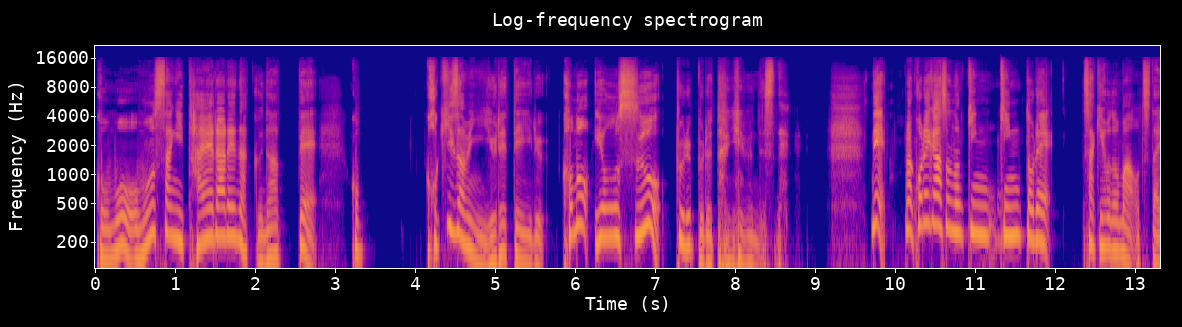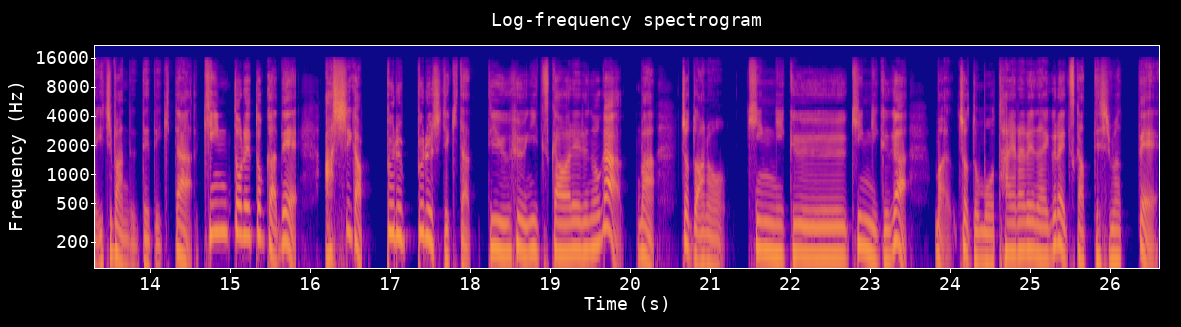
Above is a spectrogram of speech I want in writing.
こうもう重さに耐えられなくなって、こう、小刻みに揺れている。この様子をプルプルと言うんですね。で、まあこれがその筋、筋トレ先ほどまあお伝え一番で出てきた筋トレとかで足がプルプルしてきたっていう風に使われるのが、まあちょっとあの筋肉、筋肉がまあちょっともう耐えられないぐらい使ってしまって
